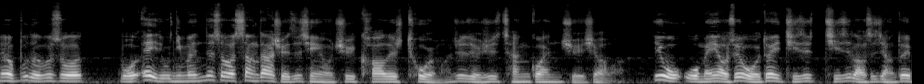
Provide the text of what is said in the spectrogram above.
那我不得不说，我哎、欸，你们那时候上大学之前有去 college tour 吗？就是有去参观学校吗？因为我我没有，所以我对其实其实老实讲对。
